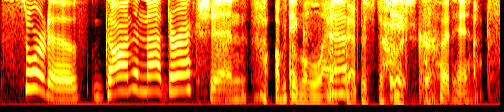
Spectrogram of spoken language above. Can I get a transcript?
sort of gone in that direction. Up until the last episode. It couldn't.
